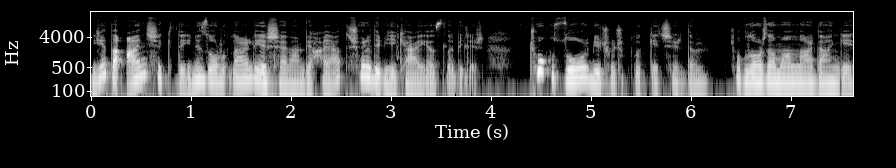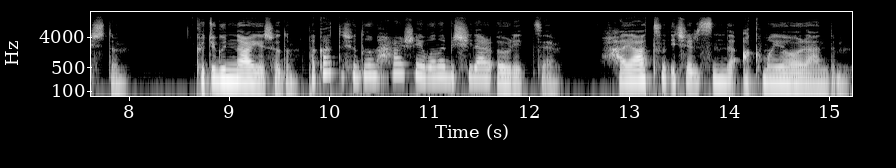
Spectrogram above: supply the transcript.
Ya da aynı şekilde yine zorluklarla yaşanan bir hayat şöyle de bir hikaye yazılabilir. Çok zor bir çocukluk geçirdim. Çok zor zamanlardan geçtim. Kötü günler yaşadım. Fakat yaşadığım her şey bana bir şeyler öğretti. Hayatın içerisinde akmayı öğrendim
